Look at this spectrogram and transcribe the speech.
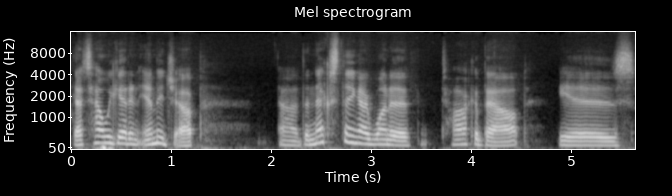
that's how we get an image up. Uh, the next thing I want to talk about is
